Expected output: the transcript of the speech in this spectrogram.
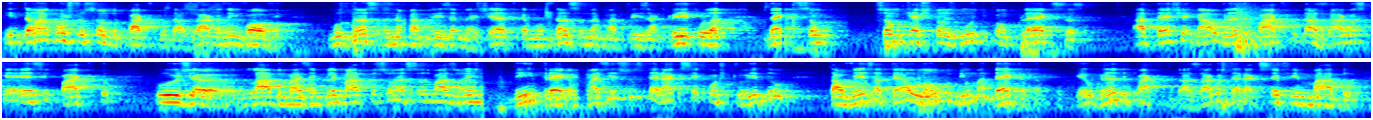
Então, a construção do Pacto das Águas envolve mudanças na matriz energética, mudanças na matriz agrícola, né, que são, são questões muito complexas, até chegar ao grande Pacto das Águas, que é esse pacto cujo lado mais emblemático são essas vazões de entrega. Mas isso terá que ser construído talvez até ao longo de uma década, porque o grande Pacto das Águas terá que ser firmado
